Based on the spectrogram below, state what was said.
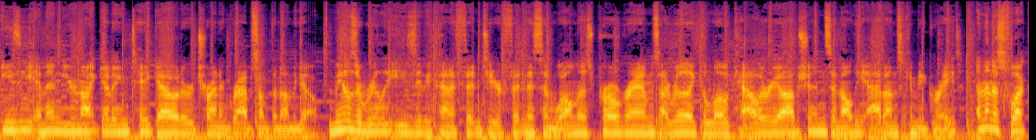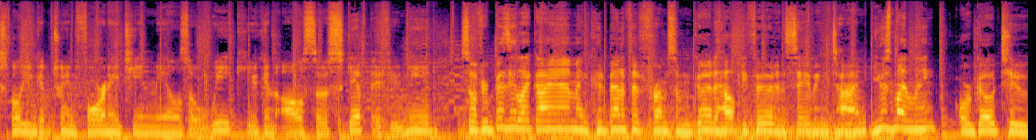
easy, and then you're not getting takeout or trying to grab something on the go. The meals are really easy to kind of fit into your fitness and wellness programs. I really like the low calorie options and all the add-ons can be great. And then it's flexible. You can get between 4 and 18 meals a week. You can also skip if you need. So if you're busy like I am and could benefit from some good healthy food and saving time, use my link or go to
